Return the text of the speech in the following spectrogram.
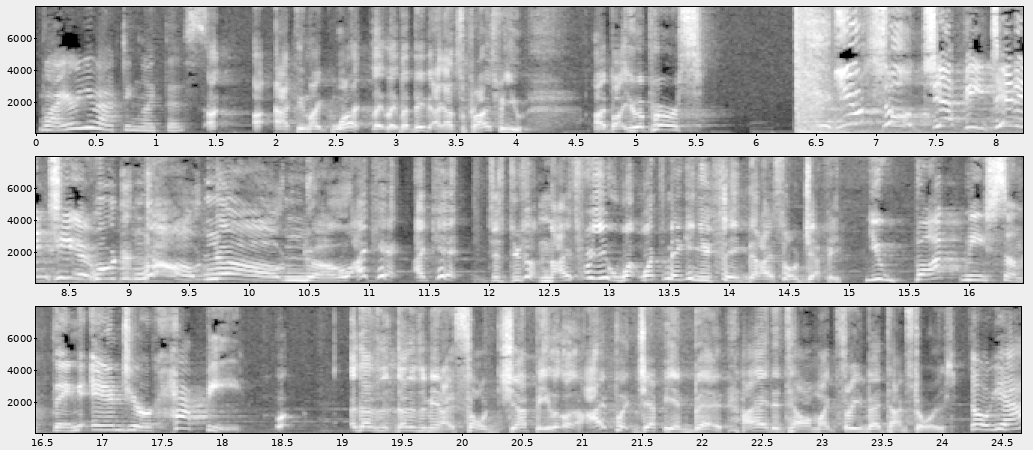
why are you acting like this? uh, uh, acting like what? Like, like, but baby, I got a surprise for you. I bought you a purse. You sold Jeffy, didn't you? Well, No, no, no. I can't. I can't just do something nice for you. What, what's making you think that I sold Jeffy? You bought me something and you're happy. That doesn't, that doesn't mean I sold Jeffy. I put Jeffy in bed. I had to tell him like three bedtime stories. Oh, yeah?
